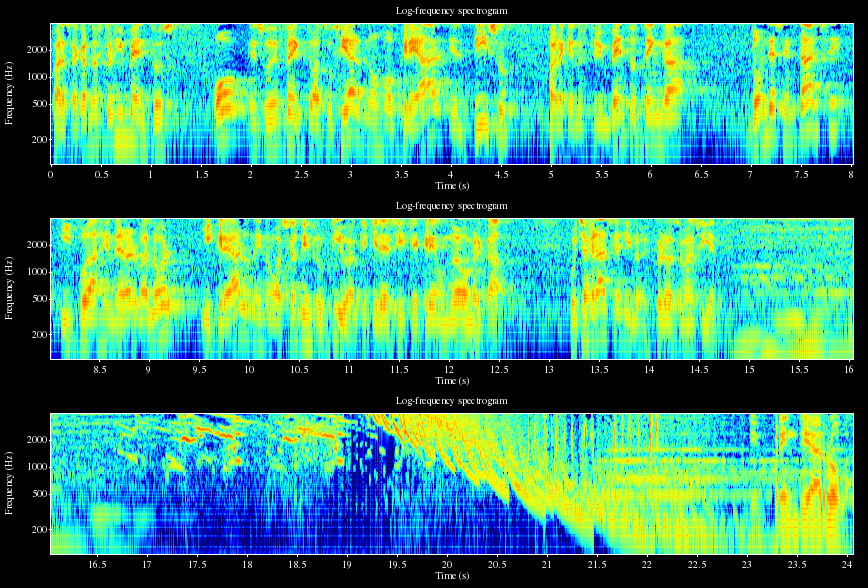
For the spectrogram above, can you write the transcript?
para sacar nuestros inventos o, en su defecto, asociarnos o crear el piso para que nuestro invento tenga dónde asentarse y pueda generar valor y crear una innovación disruptiva, que quiere decir que crea un nuevo mercado. Muchas gracias y los espero la semana siguiente. Emprende arroba.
